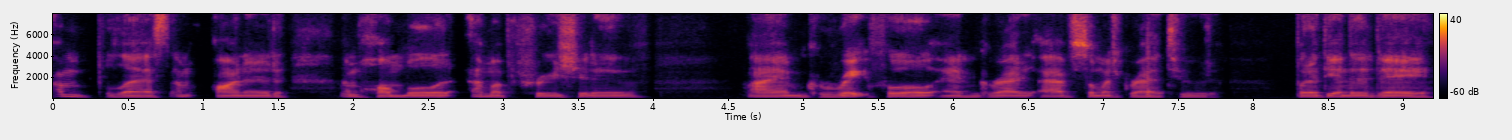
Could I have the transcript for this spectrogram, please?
I'm blessed. I'm honored. I'm humbled. I'm appreciative. I am grateful and grat. I have so much gratitude. But at the end of the day,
